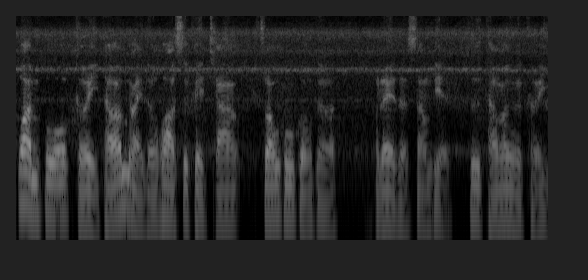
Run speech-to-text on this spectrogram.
万波可以，台湾买的话是可以加装 Google 的 Play 的商店，是台湾的可以。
